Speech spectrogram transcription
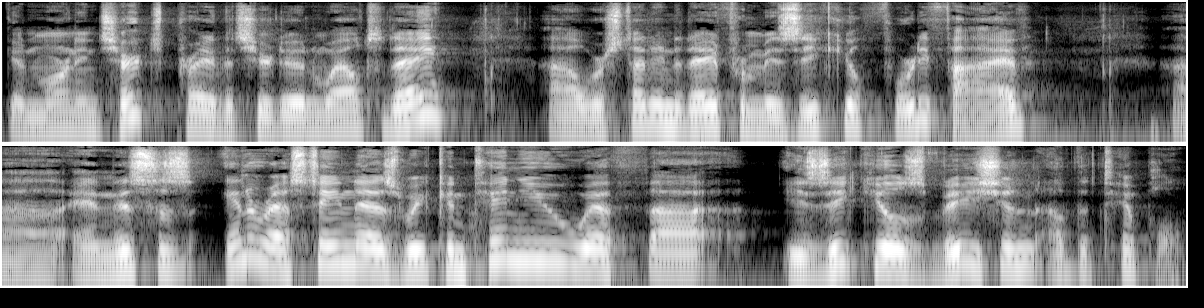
Good morning, church. Pray that you're doing well today. Uh, we're studying today from Ezekiel 45. Uh, and this is interesting as we continue with uh, Ezekiel's vision of the temple.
